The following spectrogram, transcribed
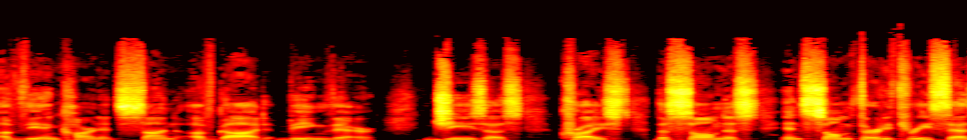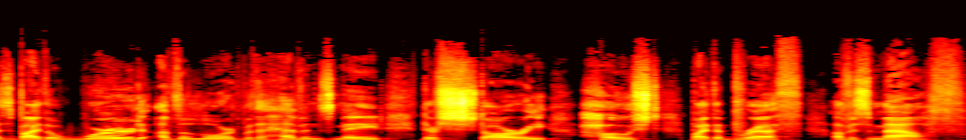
of the incarnate Son of God being there. Jesus Christ. The psalmist in Psalm 33 says, By the word of the Lord were the heavens made, their starry host by the breath of his mouth.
